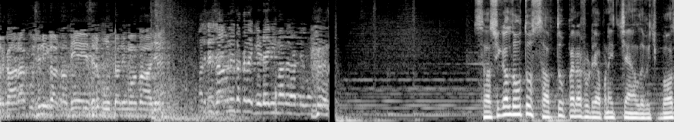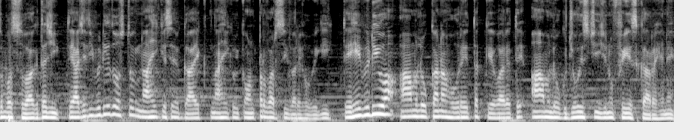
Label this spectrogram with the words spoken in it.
ਸਰਕਾਰਾਂ ਕੁਝ ਨਹੀਂ ਕਰ ਸਕਦੀਆਂ ਇਹ ਸਿਰਫ ਵੋਟਾਂ ਦੀ ਮੌਤਾਜ ਹੈ ਸਾਹਿਬ ਨੇ ਤਾਂ ਕਦੇ ਗੇੜਾ ਹੀ ਨਹੀਂ ਮਾਰਿਆ ਸਾਡੇ ਕੋਲ। ਸਤਿ ਸ਼੍ਰੀ ਅਕਾਲ ਦੋਸਤੋ ਸਭ ਤੋਂ ਪਹਿਲਾਂ ਤੁਹਾਡੇ ਆਪਣੇ ਚੈਨਲ ਦੇ ਵਿੱਚ ਬਹੁਤ-ਬਹੁਤ ਸਵਾਗਤ ਹੈ ਜੀ। ਤੇ ਅੱਜ ਦੀ ਵੀਡੀਓ ਦੋਸਤੋ ਨਾ ਹੀ ਕਿਸੇ ਗਾਇਕ ਨਾ ਹੀ ਕੋਈ ਕੰਟਰੋਵਰਸੀ ਬਾਰੇ ਹੋਵੇਗੀ। ਤੇ ਇਹ ਵੀਡੀਓ ਆਮ ਲੋਕਾਂ ਨਾਲ ਹੋ ਰਹੇ ਧੱਕੇ ਬਾਰੇ ਤੇ ਆਮ ਲੋਕ ਜੋ ਇਸ ਚੀਜ਼ ਨੂੰ ਫੇਸ ਕਰ ਰਹੇ ਨੇ।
